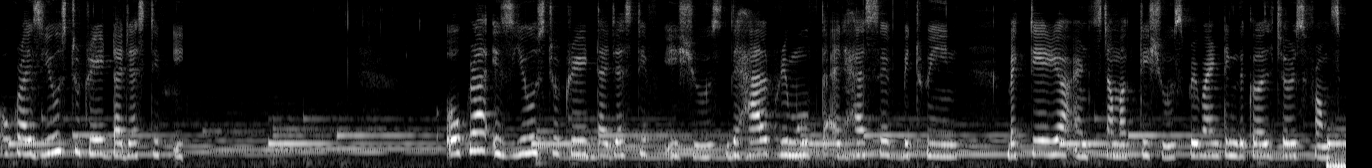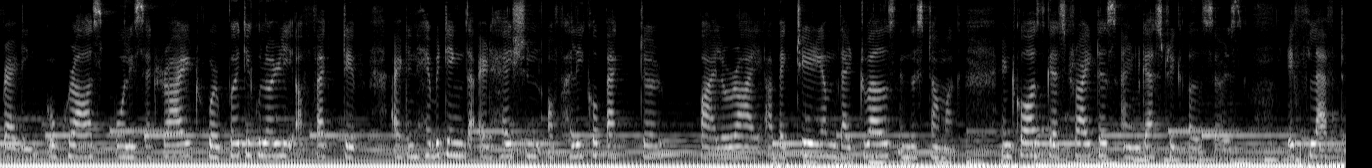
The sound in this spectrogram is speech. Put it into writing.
Okra is used to treat digestive Okra is used to treat digestive issues. They help remove the adhesive between bacteria and stomach tissues, preventing the cultures from spreading. Okra's polysaccharide were particularly effective at inhibiting the adhesion of Helicobacter pylori, a bacterium that dwells in the stomach and cause gastritis and gastric ulcers if left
